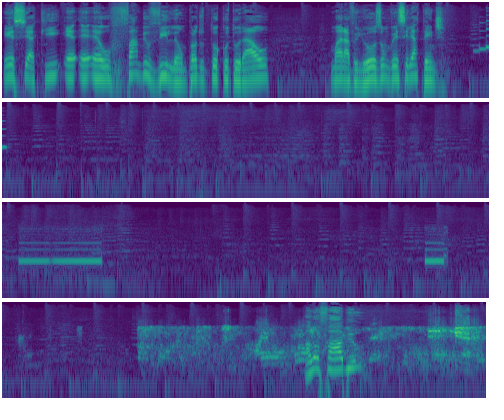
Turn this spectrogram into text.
Esse aqui é, é- é o Fábio Villa, um produtor cultural maravilhoso. Vamos ver se ele atende. Alô, Fábio? Quem é?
